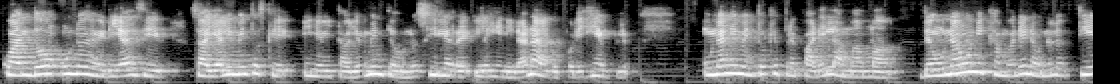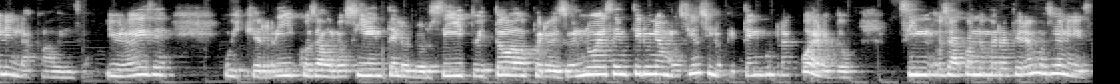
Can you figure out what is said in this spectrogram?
Cuando uno debería decir, o sea, hay alimentos que inevitablemente a uno sí le, le generan algo. Por ejemplo, un alimento que prepare la mamá de una única manera, uno lo tiene en la cabeza y uno dice, uy, qué rico, o sea, uno siente el olorcito y todo, pero eso no es sentir una emoción, sino que tengo un recuerdo. Sin, o sea, cuando me refiero a emociones,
